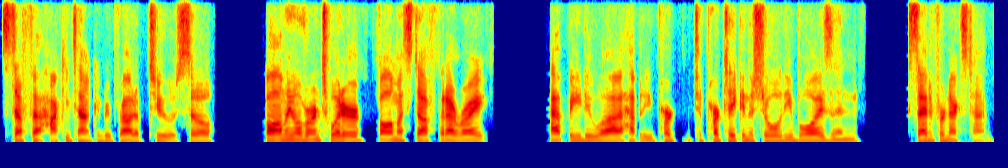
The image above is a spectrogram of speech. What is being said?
stuff that Hockey Town can be proud of too. So follow me over on Twitter, follow my stuff that I write. Happy to uh happy to, part- to partake in the show with you boys and excited for next time.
